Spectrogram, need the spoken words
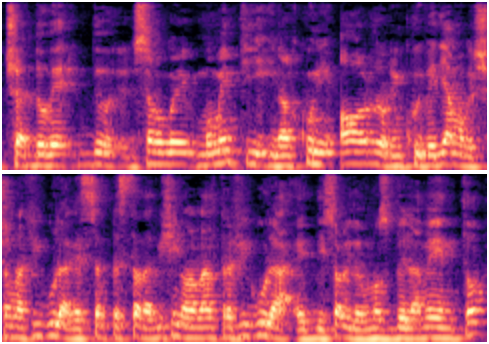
cioè dove, dove sono quei momenti in alcuni horror in cui vediamo che c'è una figura che è sempre stata vicino a un'altra figura e di solito è uno svelamento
